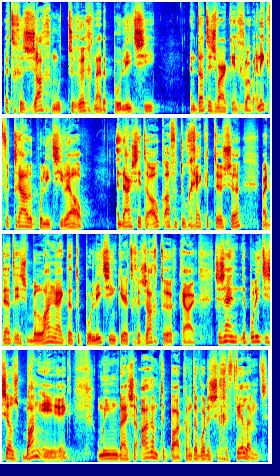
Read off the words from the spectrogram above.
Het gezag moet terug naar de politie. En dat is waar ik in geloof. En ik vertrouw de politie wel. En daar zitten ook af en toe gekken tussen. Maar dat is belangrijk dat de politie een keer het gezag terugkrijgt. Ze zijn, de politie zelfs bang, Erik, om iemand bij zijn arm te pakken. Want dan worden ze gefilmd.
